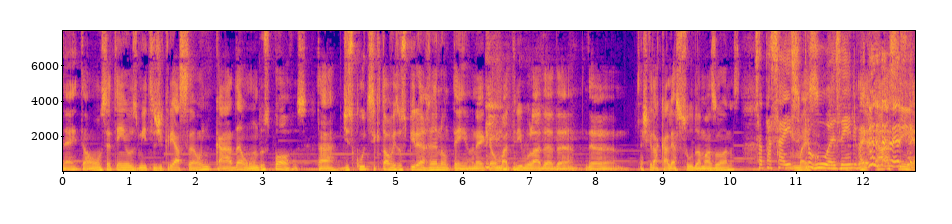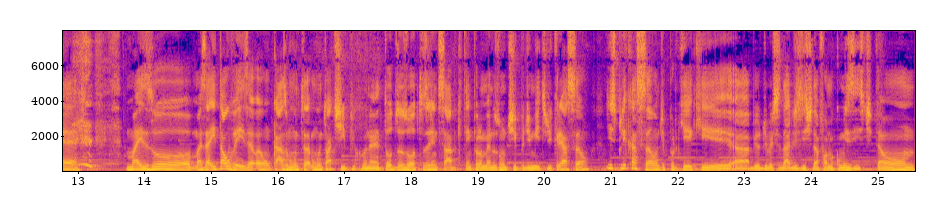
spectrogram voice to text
né? Então você tem os mitos de criação em cada um dos povos, tá? Discute-se que talvez os Piranhã não tenham, né? Que é uma tribo lá da, da- da- acho que da Calha Sul do Amazonas. Precisa passar isso Mas- pro ruas, hein? Ele vai É, ah, sim, é. Mas o, mas aí talvez é é um caso muito, muito atípico, né? Todos os outros a gente sabe que tem pelo menos um tipo de mito de criação, de explicação de por que, que a biodiversidade existe da forma como existe. Então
